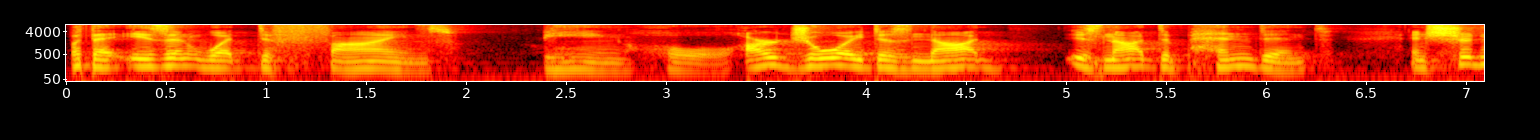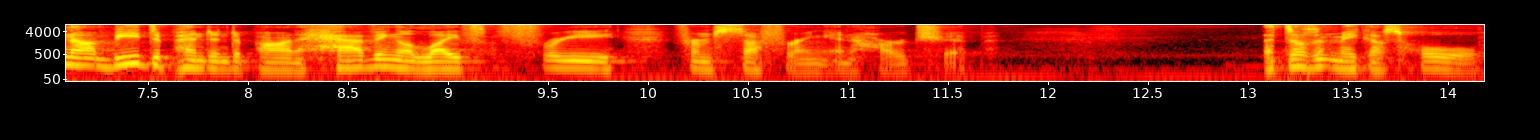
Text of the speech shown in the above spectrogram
But that isn't what defines being whole. Our joy does not, is not dependent and should not be dependent upon having a life free from suffering and hardship. That doesn't make us whole.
